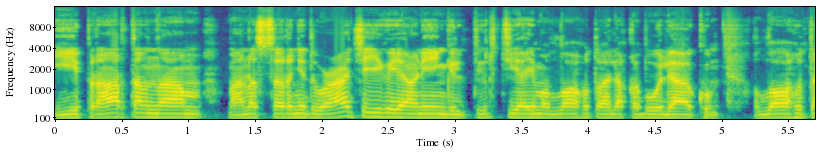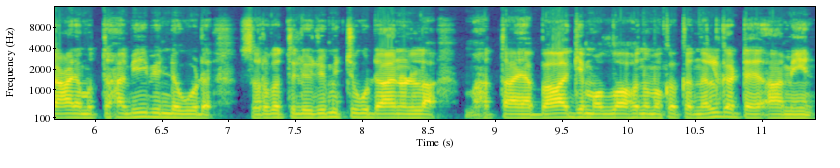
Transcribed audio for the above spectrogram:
ഈ പ്രാർത്ഥന നാം മനസ്സറിഞ്ഞ് ദുഴ ചെയ്യുകയാണെങ്കിൽ തീർച്ചയായും അള്ളാഹു താല കബൂലാക്കും. അള്ളാഹു താല മുത്ത് ഹബീബിന്റെ കൂടെ സ്വർഗത്തിൽ ഒരുമിച്ച് കൂടാനുള്ള മഹത്തായ ഭാഗ്യം അള്ളാഹു നമുക്കൊക്കെ നൽകട്ടെ. ആമീൻ.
